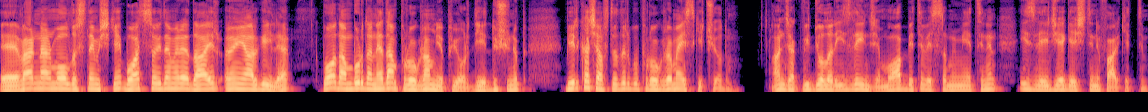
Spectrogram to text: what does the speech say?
Ee, Werner Molders demiş ki Boğaç Soydemir'e dair ön yargı ile bu adam burada neden program yapıyor diye düşünüp birkaç haftadır bu programa es geçiyordum. Ancak videoları izleyince muhabbeti ve samimiyetinin izleyiciye geçtiğini fark ettim.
